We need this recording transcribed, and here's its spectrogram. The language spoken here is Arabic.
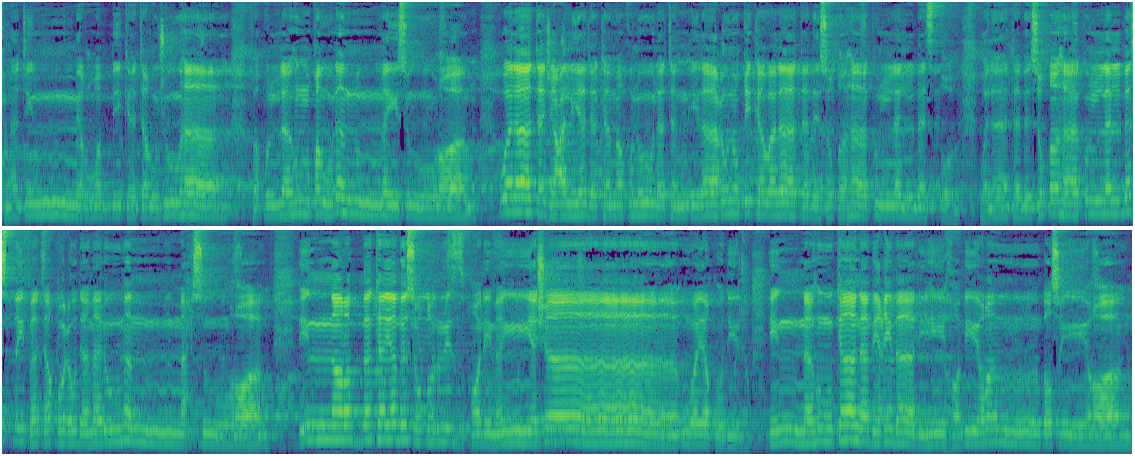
رحمة من ربك ترجوها فقل لهم قولا ميسورا ولا تجعل يدك مغلولة إلى عنقك ولا تبسطها كل البسط ولا تبسطها كل البسط فتقعد ملوما محسورا إن ربك يبسط الرزق لمن يشاء ويقدر إنه كان بعباده خبيرا بصيرا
